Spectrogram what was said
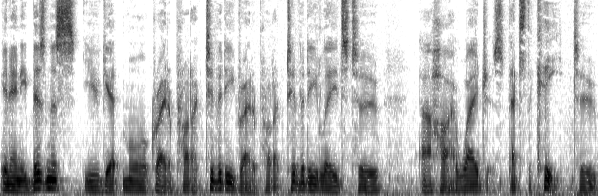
in any business, you get more greater productivity. Greater productivity leads to uh, higher wages. That's the key to,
